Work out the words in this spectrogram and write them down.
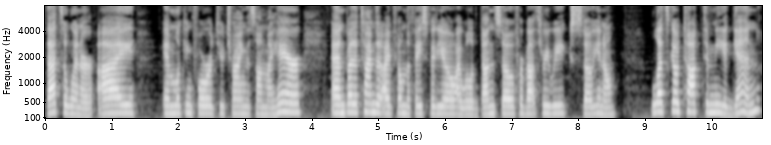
that's a winner. I am looking forward to trying this on my hair. And by the time that I film the face video, I will have done so for about three weeks. So, you know, let's go talk to me again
